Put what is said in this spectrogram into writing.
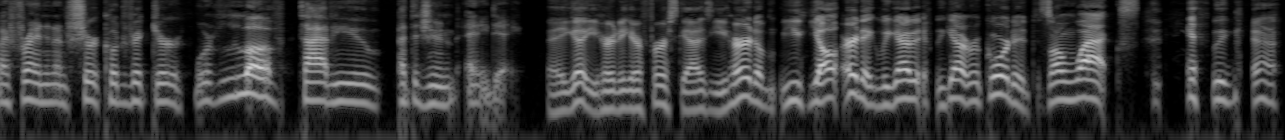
my friend. And I'm sure Coach Victor would love to have you at the gym any day. There you go. You heard it here first, guys. You heard him. You, y'all heard it. We got it. We got it recorded. It's on wax. we got.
